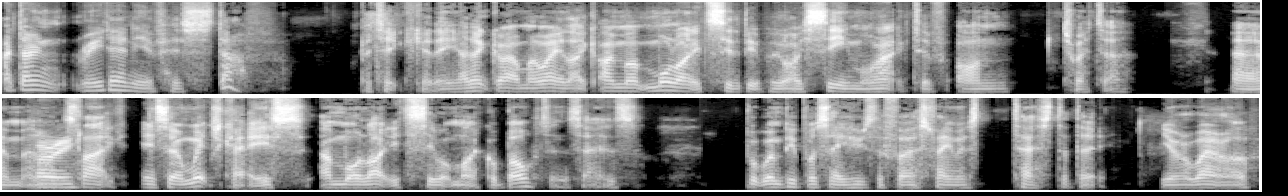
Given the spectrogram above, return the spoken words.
I don't read any of his stuff particularly. I don't go out of my way. Like, I'm more likely to see the people who I see more active on Twitter um, and on Sorry. Slack. And so, in which case, I'm more likely to see what Michael Bolton says. But when people say who's the first famous tester that you're aware of,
